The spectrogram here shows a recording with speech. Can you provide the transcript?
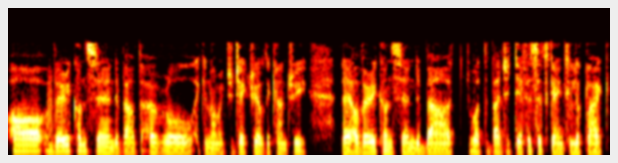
are very concerned about the overall economic trajectory of the country. They are very concerned about what the budget deficit is going to look like,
